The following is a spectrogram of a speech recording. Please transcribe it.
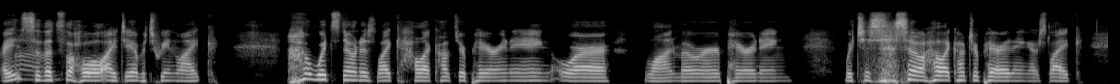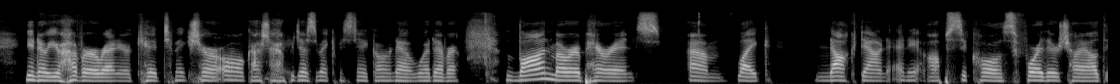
Right. Um, so that's the whole idea between like what's known as like helicopter parenting or lawnmower parenting which is so helicopter parenting is like, you know, you hover around your kid to make sure, oh gosh, I hope he doesn't make a mistake. Oh no, whatever. Lawnmower parents um, like knock down any obstacles for their child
